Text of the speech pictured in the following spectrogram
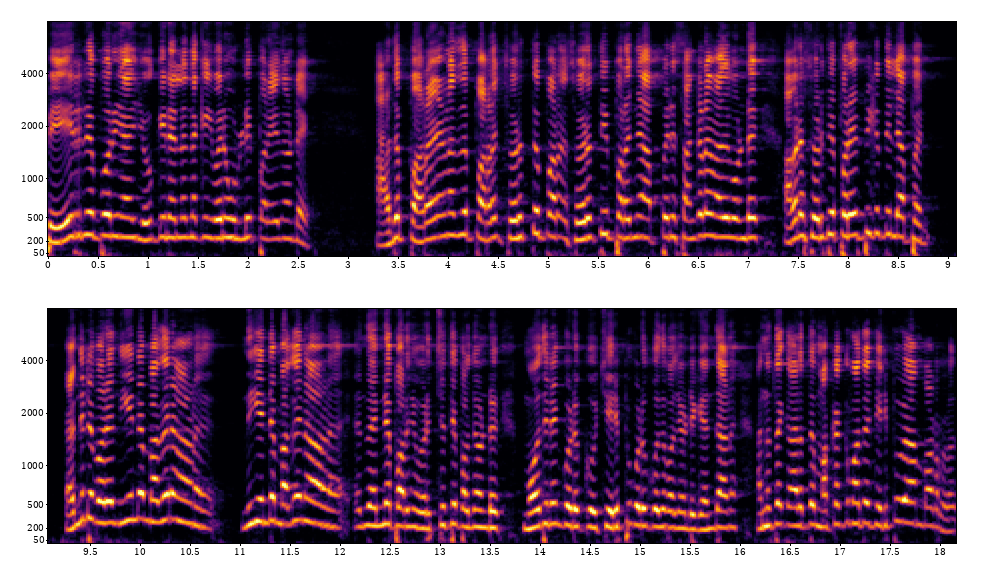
പേരിനെ പോലും ഞാൻ യോഗ്യനല്ലെന്നൊക്കെ ഇവന് ഉള്ളിൽ പറയുന്നുണ്ട്. അത് പറയണത് പറ സ്വരത്ത് പറ സ്വരത്തിൽ പറഞ്ഞ അപ്പന് സങ്കടമായതുകൊണ്ട് അവനെ സ്വരത്തിൽ പറയിപ്പിക്കത്തില്ല അപ്പൻ. എന്നിട്ട് പറയും നീ എന്റെ മകനാണ് നീ എന്റെ മകനാണ് എന്ന് തന്നെ പറഞ്ഞു ഒരച്ചത്തിൽ പറഞ്ഞുകൊണ്ട് മോതിരം കൊടുക്കൂ ചെരുപ്പ് കൊടുക്കൂ എന്ന് പറഞ്ഞുകൊണ്ടിരിക്കും എന്താണ്? അന്നത്തെ കാലത്ത് മക്കൾക്ക് മാത്രമേ ചെരുപ്പ് ഇടാൻ പാടുള്ളൂ.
